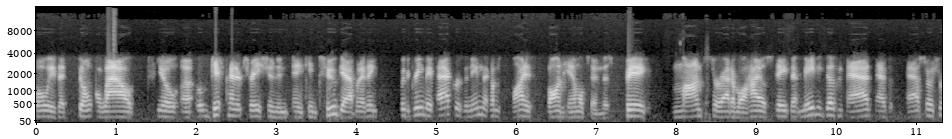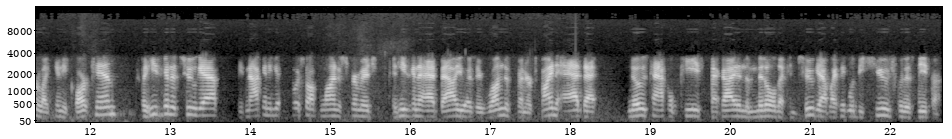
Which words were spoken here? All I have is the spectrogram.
bullies that don't allow you know uh, get penetration and, and can two gap. And I think for the Green Bay Packers, the name that comes to mind is Davon Hamilton, this big monster out of Ohio State that maybe doesn't add as a pass rusher like Kenny Clark can, but he's going to two gap He's not going to get pushed off the line of scrimmage, and he's going to add value as a run defender. Trying to add that nose tackle piece, that guy in the middle that can two gap, I think would be huge for this defense.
